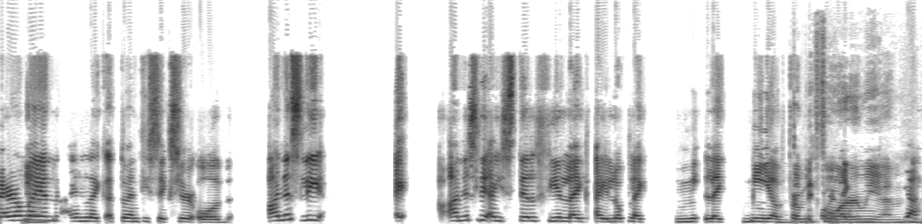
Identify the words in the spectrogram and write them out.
Pero Yeah. ngayon, na I'm like a 26-year-old. honestly, I honestly I still feel like I look like me, like Mia from before. before Like, me. um, yeah.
